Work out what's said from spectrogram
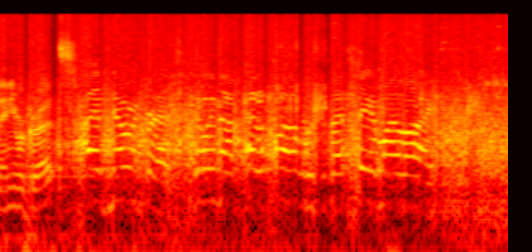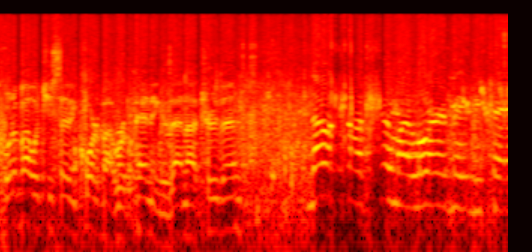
have any regrets? I have no regrets. Killing that pedophile was the best day of my life. What about what you said in court about repenting? Is that not true then? No, it's not true. My lawyer made me say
